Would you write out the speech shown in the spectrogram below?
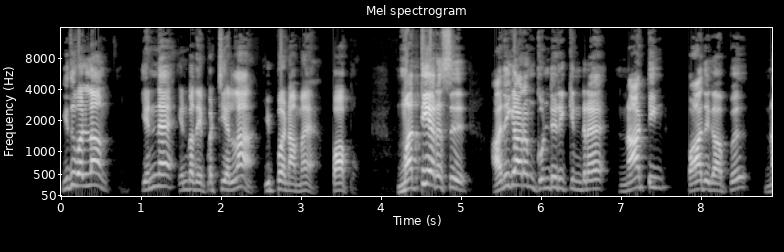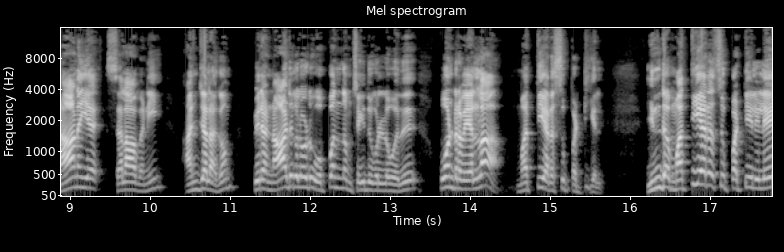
இதுவெல்லாம் என்ன என்பதை பற்றியெல்லாம் இப்ப நாம பார்ப்போம். மத்திய அரசு அதிகாரம் கொண்டிருக்கின்ற நாட்டின் பாதுகாப்பு நாணய செலாவணி அஞ்சலகம் பிற நாடுகளோடு ஒப்பந்தம் செய்து கொள்வது போன்றவையெல்லாம் மத்திய அரசு பட்டியல். இந்த மத்திய அரசு பட்டியலிலே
